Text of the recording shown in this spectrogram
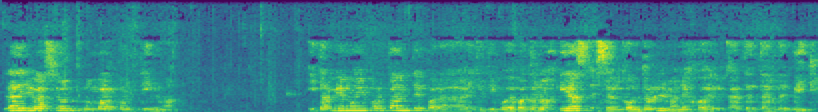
la derivación lumbar continua. Y también muy importante para este tipo de patologías es el control y el manejo del catéter de PIC.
